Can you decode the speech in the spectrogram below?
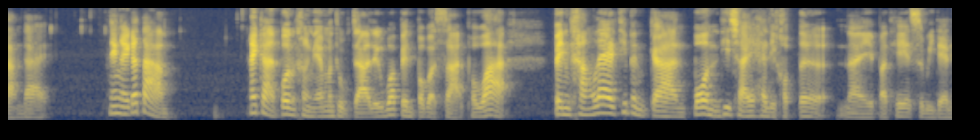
ตามได้ ยังไงก็ตามไอ้การป้นครั้งเนี้ยมันถูกจารึกว่าเป็นประวัติศาสตร์ เพราะว่าเป็นครั้งแรกที่เป็นการป้นที่ใช้เฮลิคอปเตอร์ในประเทศสวีเดน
